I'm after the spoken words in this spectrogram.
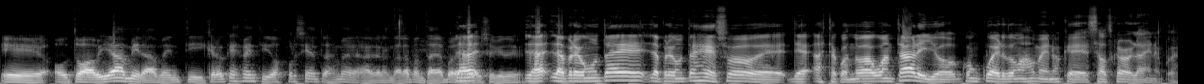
Eh, o todavía, mira, 20, creo que es 22%, déjame agrandar la pantalla para La, quiere- la- la pregunta es, la pregunta es eso de, de hasta cuándo va a aguantar y yo concuerdo más o menos que South Carolina, pues.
